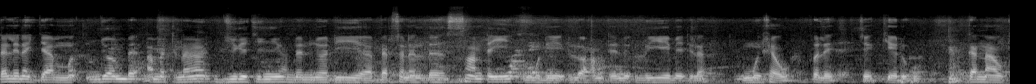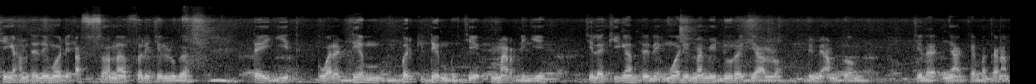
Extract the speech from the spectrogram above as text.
dal leen ak jàmm njombe amati na jóge ci ñi nga xam ne ñoo di euh, personnel de santé yi mu di loo xamante ne lu yéemeeti la muy xew fële ca Kédougou gannaaw ki nga xamante ne moo di asu soxna fële ca Louga tey jiit wala démb bërki démb ci mardi ji ci la ki nga xamante ne moo di Mamy Doura Diallo bi mu am doom ci la ñàkke ba kanam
